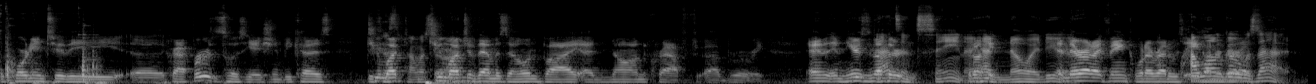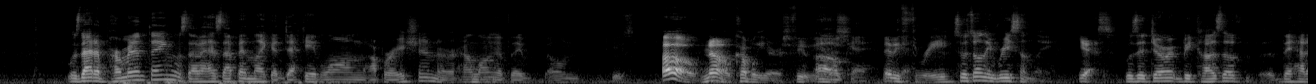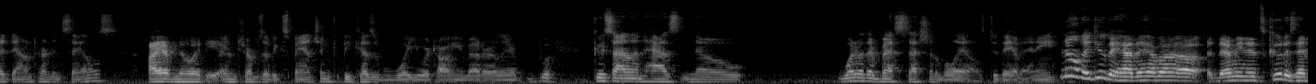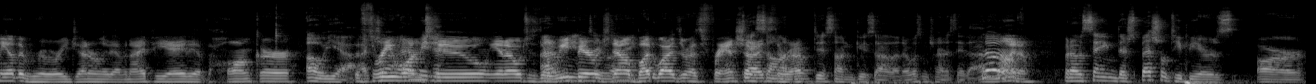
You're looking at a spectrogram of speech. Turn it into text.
according to the uh, Craft Brewers Association, because too Because much much too much of them is owned by a non-craft uh, brewery. And and here's another. That's insane. but I I had mean- no idea. and they're at I think what I read was How long ago barrels. was that? Was that a permanent thing? Was that has that been like a decade long operation, or how long have they owned Goose? Oh no, a couple years, few oh, years. Oh, okay. Maybe Okay. three. So it's only recently. Yes, Was it during because of they had a downturn in sales I have no idea. in terms of expansion because of what you were talking about earlier? Goose Island has no. What are their best sessionable ales? Do they have any? No, they do. They have. They have a. I mean, it's good as any other brewery. Generally, they have an IPA. They have the Honker, Oh yeah, the three one two. You know, which is their wheat beer, which now like, Budweiser has franchised diss on, diss on Goose Island. I wasn't trying to say that. I No, love, no, I know. But I was saying their specialty beers are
